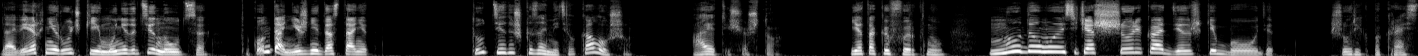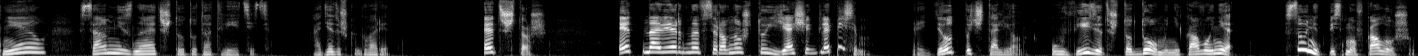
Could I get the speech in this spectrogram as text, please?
До верхней ручки ему не дотянуться, так он до нижней достанет». Тут дедушка заметил калошу. «А это еще что?» Я так и фыркнул. «Ну, думаю, сейчас Шурика от дедушки будет». Шурик покраснел, сам не знает, что тут ответить. А дедушка говорит. «Это что ж, это, наверное, все равно, что ящик для писем. Придет почтальон, увидит, что дома никого нет, сунет письмо в калошу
